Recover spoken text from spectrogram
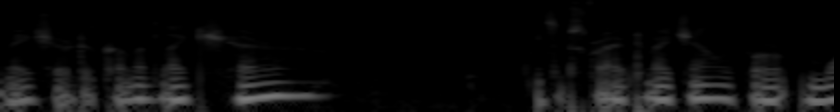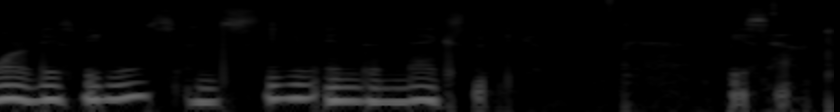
make sure to comment, like, share, and subscribe to my channel for more of these videos and see you in the next video. Peace out.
